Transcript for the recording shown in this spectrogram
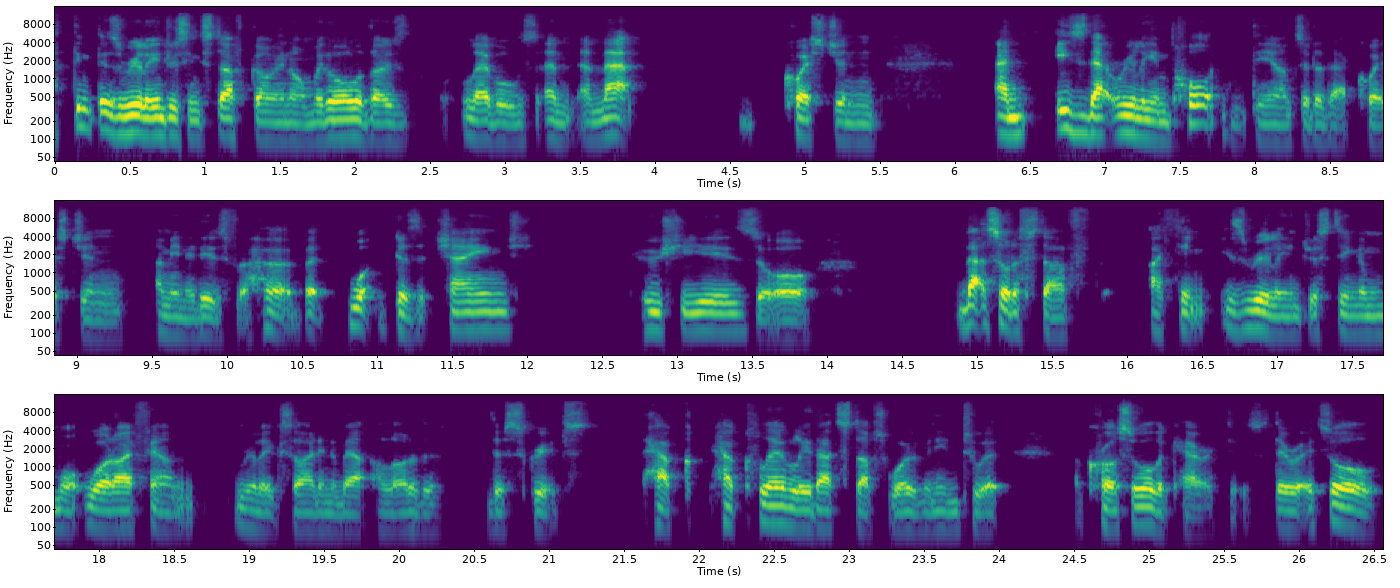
I think there's really interesting stuff going on with all of those levels, and and that question. And is that really important the answer to that question? I mean it is for her but what does it change who she is or that sort of stuff i think is really interesting and what, what i found really exciting about a lot of the, the scripts how how cleverly that stuff's woven into it across all the characters. There it's all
